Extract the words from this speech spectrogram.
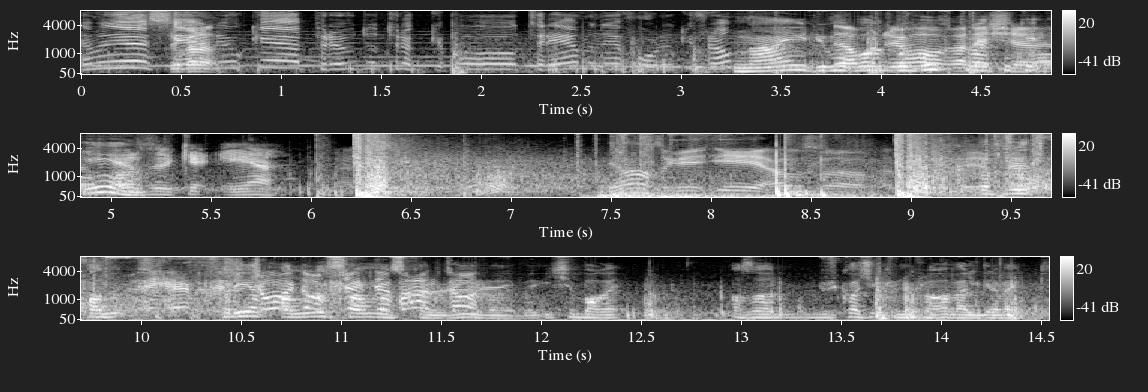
Ja, men jeg ser den jo ikke. Jeg har prøvd å trykke på tre, men jeg får den ikke fram. Nei, du må Ja, bare gå bort og trykke ikke- E. Bare trykke E. Ja. Trykker E, altså Ja, fordi at, alle, fordi at alle sammen skal revive, ikke bare Altså, du skal ikke kunne klare å velge det vekk.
